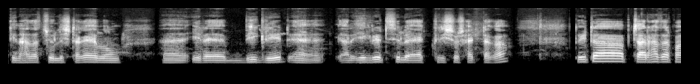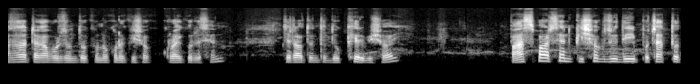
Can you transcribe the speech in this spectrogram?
তিন হাজার চল্লিশ টাকা এবং এটা বি গ্রেড আর এ গ্রেড ছিল একত্রিশশো ষাট টাকা। তো এটা চার হাজার, পাঁচ হাজার টাকা পর্যন্ত কোনো কোনো কৃষক ক্রয় করেছেন, যেটা অত্যন্ত দুঃখের বিষয়। পাঁচ পার্সেন্ট কৃষক যদি পঁচাত্তর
